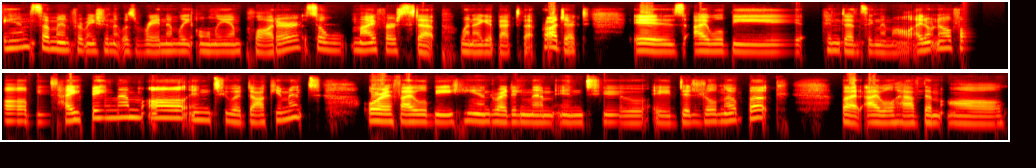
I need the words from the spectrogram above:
and some information that was randomly only in Plottr. So, my first step when I get back to that project is I will be condensing them all. I don't know if I'll be typing them all into a document or if I will be handwriting them into a digital notebook, but I will have them all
